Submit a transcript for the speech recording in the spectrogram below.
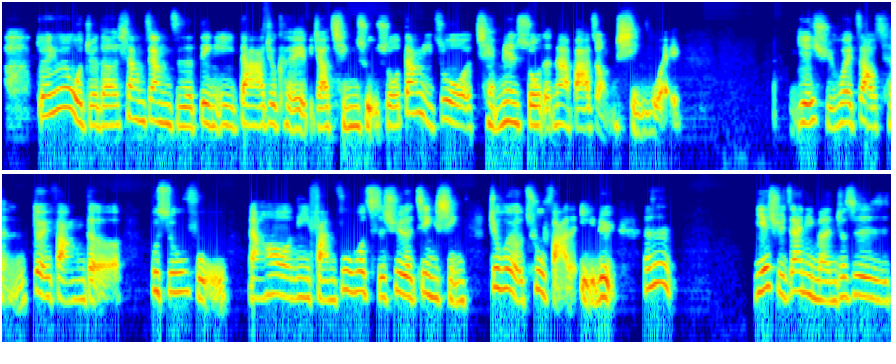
对，因为我觉得像这样子的定义，大家就可以比较清楚说，当你做前面说的那八种行为，也许会造成对方的不舒服，然后你反复或持续的进行，就会有触法的疑虑。但是，也许在你们就是。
